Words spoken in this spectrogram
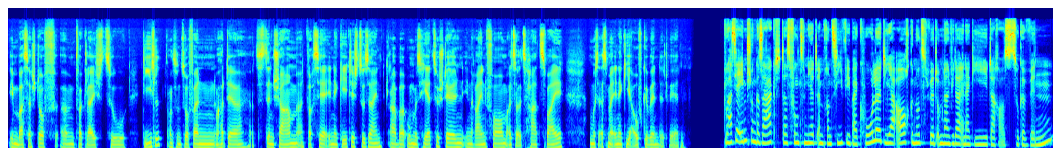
im Wasserstoff äh, im Vergleich zu Diesel. Also insofern hat er den Charme, einfach sehr energetisch zu sein. Aber um es herzustellen in Reinform, also als H2, muss erstmal Energie aufgewendet werden. Du hast ja eben schon gesagt, das funktioniert im Prinzip wie bei Kohle, die ja auch genutzt wird, um dann wieder Energie daraus zu gewinnen.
